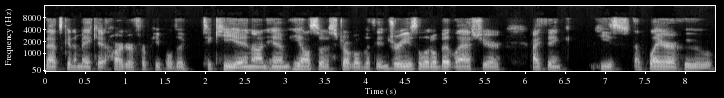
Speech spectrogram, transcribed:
That's going to make it harder for people to to key in on him. He also struggled with injuries a little bit last year. I think he's a player who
